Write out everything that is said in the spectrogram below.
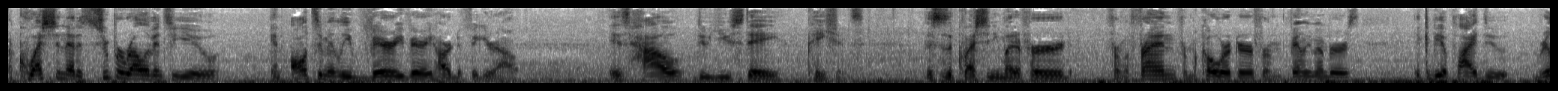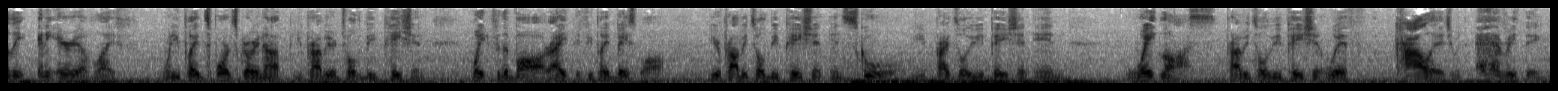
A question that is super relevant to you and ultimately very, very hard to figure out is how do you stay patient? This is a question you might have heard from a friend, from a coworker, from family members. It can be applied to really any area of life. When you played sports growing up, you probably were told to be patient, wait for the ball, right? If you played baseball, you're probably told to be patient in school. You're probably told to be patient in weight loss. Probably told to be patient with college, with everything.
